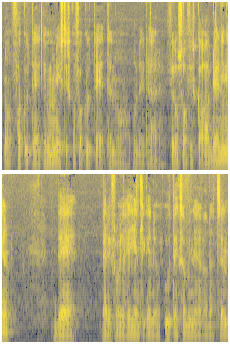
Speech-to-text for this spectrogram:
no, fakulteten, humanistiska fakulteten och, och det där filosofiska avdelningen. Det därifrån jag egentligen är utexaminerad. Att sen,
